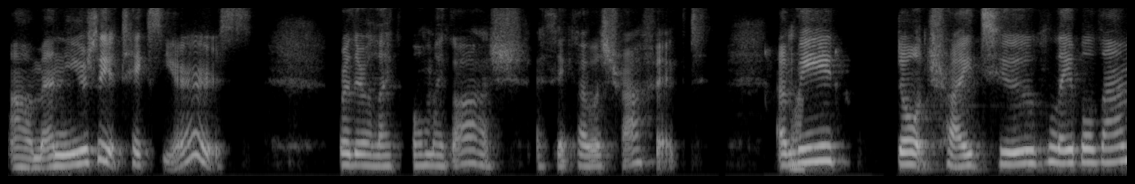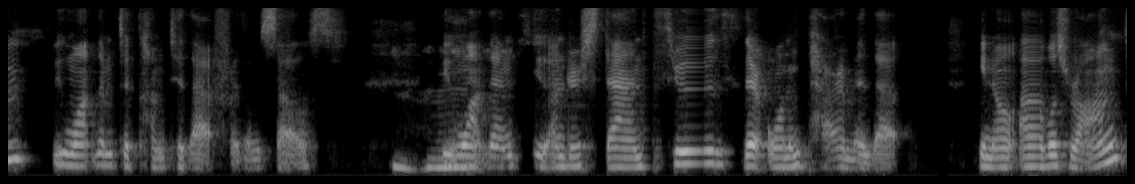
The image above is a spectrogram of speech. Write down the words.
Um, and usually it takes years where they're like, oh my gosh, I think I was trafficked. And we don't try to label them. We want them to come to that for themselves. Mm-hmm. We want them to understand through their own empowerment that, you know, I was wronged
